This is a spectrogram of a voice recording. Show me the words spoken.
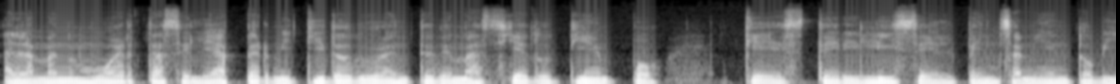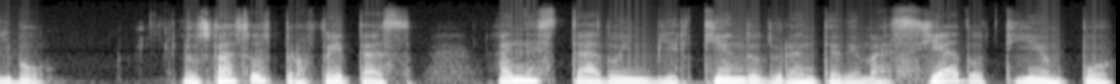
A la mano muerta se le ha permitido durante demasiado tiempo que esterilice el pensamiento vivo. Los falsos profetas han estado invirtiendo durante demasiado tiempo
